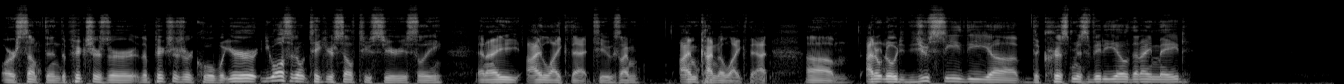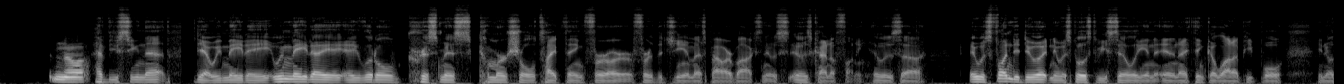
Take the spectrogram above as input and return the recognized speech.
or something. The pictures are the pictures are cool, but you're you also don't take yourself too seriously, and I I like that too because I'm I'm kind of like that. Um, I don't know. Did you see the uh, the Christmas video that I made? No. Have you seen that? Yeah, we made a we made a, a little Christmas commercial type thing for our for the GMS Power Box, and it was it was kind of funny. It was uh it was fun to do it, and it was supposed to be silly, and, and I think a lot of people you know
